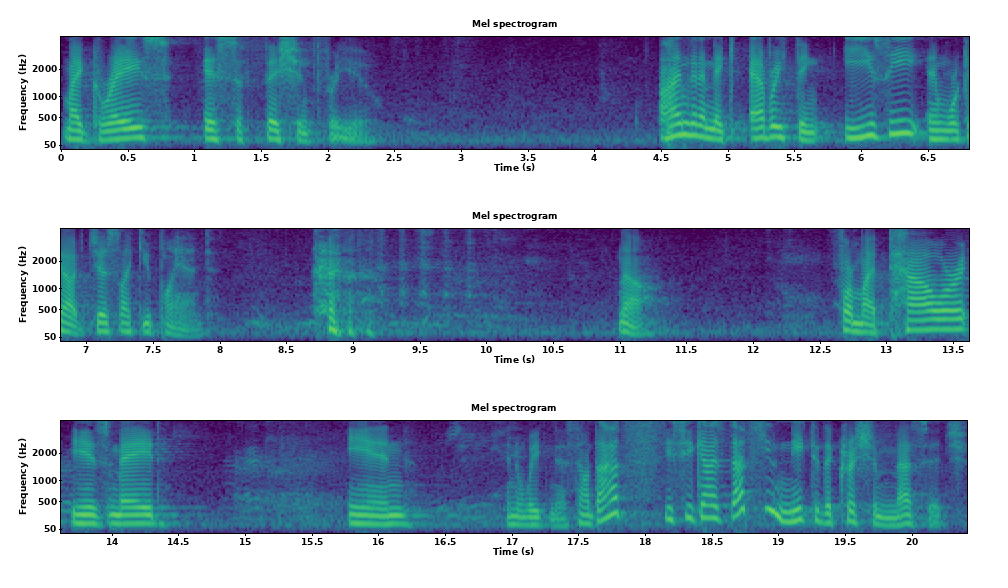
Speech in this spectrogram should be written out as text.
My grace is sufficient for you I'm going to make everything easy and work out just like you planned. no. For my power is made in, in weakness. Now, that's, you see, guys, that's unique to the Christian message.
